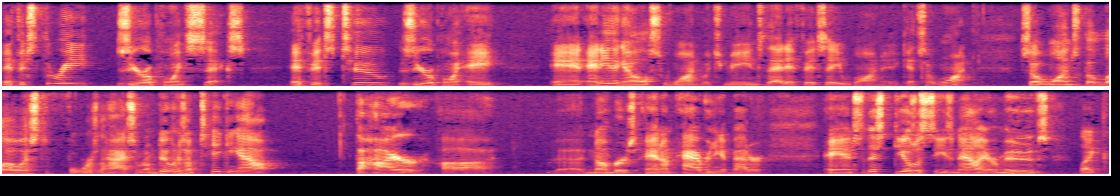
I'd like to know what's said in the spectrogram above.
If it's 3, 0.6. If it's 2, 0.8. And anything else, 1, which means that if it's a 1, it gets a 1. So 1's the lowest, 4's the highest. So what I'm doing is I'm taking out the higher uh, uh, numbers and I'm averaging it better. And so this deals with seasonality. It removes like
